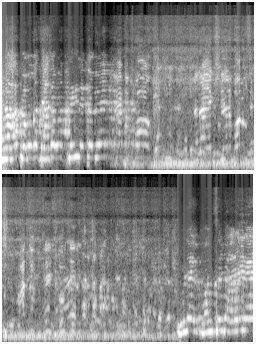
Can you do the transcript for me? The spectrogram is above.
मैं आप लोगों का ज़्यादा वक्त नहीं लेते हुए मुझे मन से भी आ रही है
